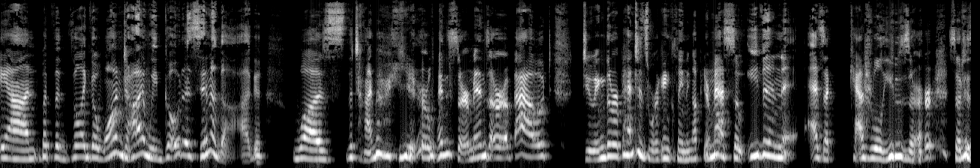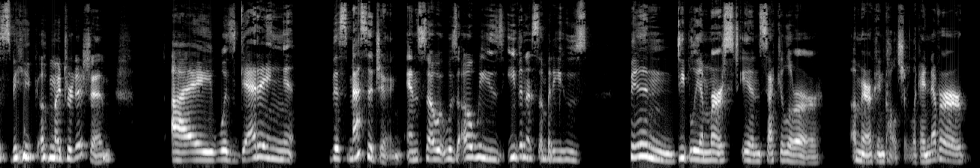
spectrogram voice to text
And, but the, the, like the one time we'd go to synagogue was the time of year when sermons are about doing the repentance work and cleaning up your mess. So even as a casual user, so to speak, of my tradition, I was getting this messaging. And so it was always, even as somebody who's been deeply immersed in secular American culture, like I never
